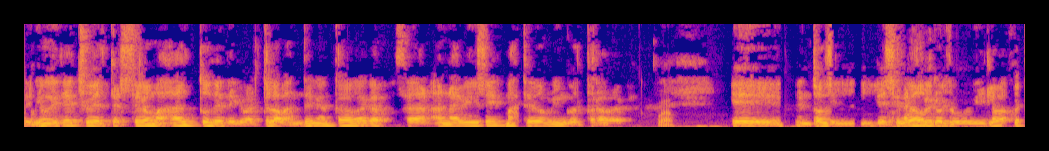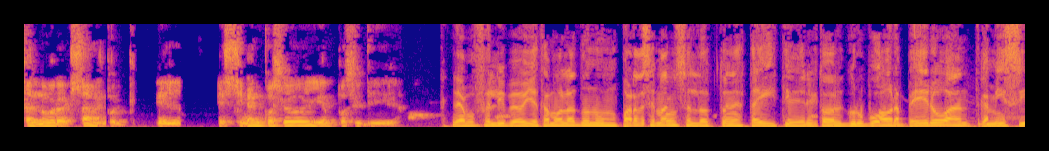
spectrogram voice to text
y de hecho es el tercero más alto desde que partió la pandemia en Tarapacá. O sea, Ana Vice más de domingo en Tarapacá. Eh, entonces, el escenario, pero yo diría bajo el número de exámenes, porque el es en coseo y en positividad. Ya, pues Felipe, hoy estamos hablando en un par de semanas el doctor en estadística, director del grupo ahora, pero antes, a mí sí.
